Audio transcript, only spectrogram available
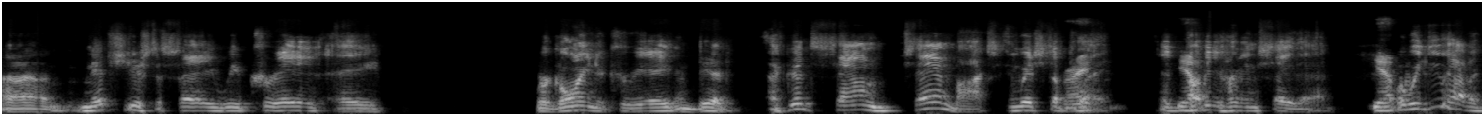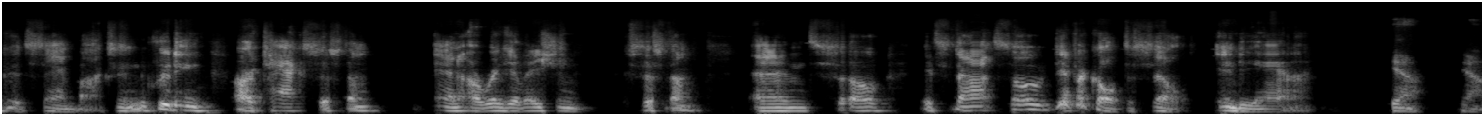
Uh, Mitch used to say we've created a, we're going to create and did a good sound sandbox in which to play. Right. You yep. probably heard him say that. Yeah. But we do have a good sandbox, including our tax system and our regulation system. And so it's not so difficult to sell Indiana. Yeah, yeah.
